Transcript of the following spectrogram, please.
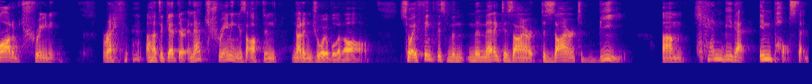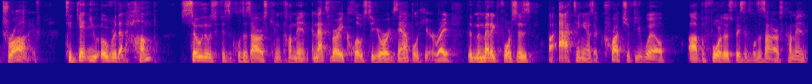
lot of training, right, uh, to get there. And that training is often not enjoyable at all. So I think this mim- mimetic desire, desire to be, um, can be that impulse, that drive to get you over that hump, so those physical desires can come in. And that's very close to your example here, right? The mimetic forces uh, acting as a crutch, if you will, uh, before those physical desires come in.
